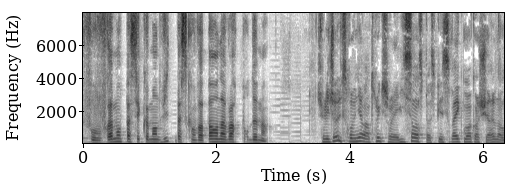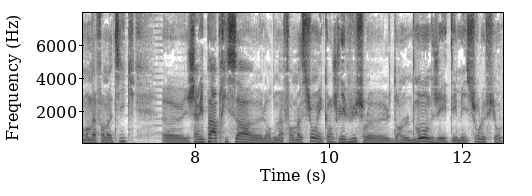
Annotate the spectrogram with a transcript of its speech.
Faut vraiment passer commande vite parce qu'on va pas en avoir pour demain. Je voulais juste revenir un truc sur les licences parce que c'est vrai que moi quand je suis arrivé dans le monde informatique, euh, j'avais pas appris ça euh, lors de ma formation et quand je l'ai vu sur le dans le monde, j'ai été mais sur le fion.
